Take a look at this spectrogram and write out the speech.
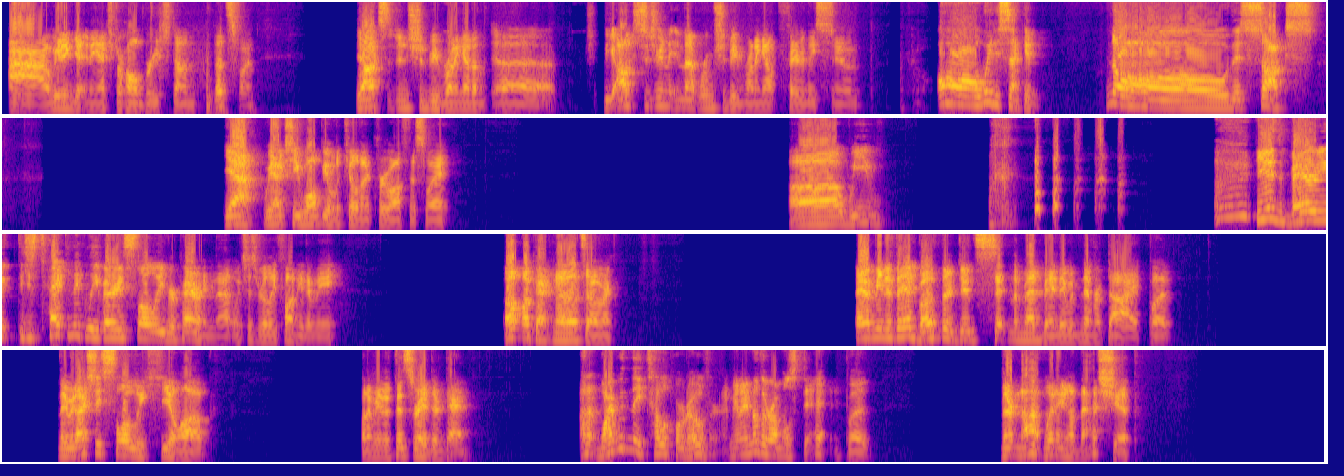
Ah, we didn't get any extra hull breach done. That's fine. The oxygen should be running out of... Uh, the oxygen in that room should be running out fairly soon. Oh, wait a second. No, this sucks. Yeah, we actually won't be able to kill their crew off this way. Uh, we... he is very... He's technically very slowly repairing that, which is really funny to me. Oh, okay. No, that's over. I mean, if they had both their dudes sit in the med bay, they would never die, but... They would actually slowly heal up. But I mean, at this rate, they're dead. why wouldn't they teleport over? I mean, I know they're almost dead, but... They're not winning on that ship.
